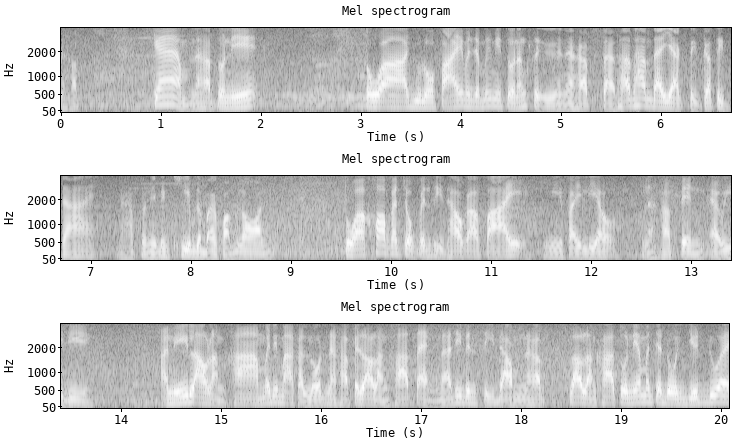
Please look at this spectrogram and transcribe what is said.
นะครับแก้มนะครับตัวนี้ ตัวยูโรไฟมันจะไม่มีตัวหนังสือนะครับ แต่ถ้าท่านใดอยากติดก็ติดได้นะครับ ตัวนี้เป็นครีมระบายความร้อน ตัวครอบกระจกเป็นสีเทากาไฟมีไฟเลี้ยวนะครับ เป็น LED อันนี้ราวหลังคาไม่ได้มากับรถนะครับ เป็นราวหลังคาแต่งนะที่เป็นสีดำนะครับราวหลังคาตัวนี้มันจะโดนยึดด้วย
